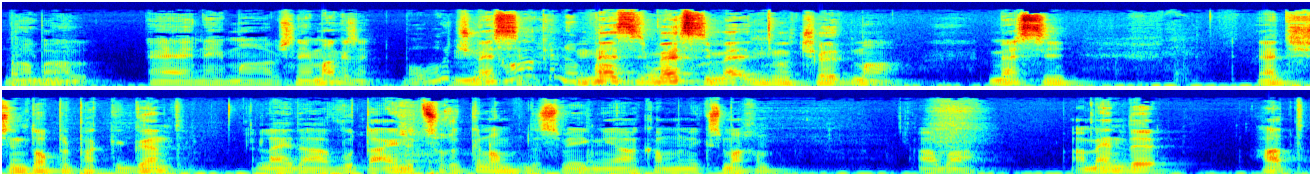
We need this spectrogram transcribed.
Neymar? Aber, äh, Neymar, habe ich Neymar gesagt? Messi, Messi? Messi, Messi, chillt mal. Messi, da hätte ich den Doppelpack gegönnt. Leider wurde der eine zurückgenommen, deswegen ja, kann man nichts machen. Aber am Ende hat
